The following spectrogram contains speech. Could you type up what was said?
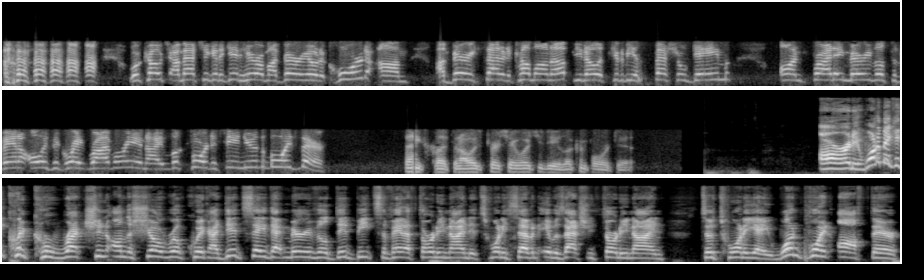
well, Coach, I'm actually going to get here on my very own accord. Um, I'm very excited to come on up. You know, it's going to be a special game on Friday, Maryville Savannah. Always a great rivalry, and I look forward to seeing you and the boys there. Thanks, Clifton. Always appreciate what you do. Looking forward to it. Alrighty, want to make a quick correction on the show, real quick. I did say that Maryville did beat Savannah 39 to 27. It was actually 39 to 28. One point off there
